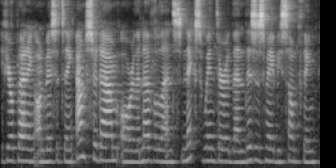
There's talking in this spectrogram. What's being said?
If you're planning on visiting Amsterdam or the Netherlands next winter, then this is maybe something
